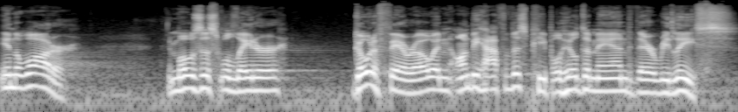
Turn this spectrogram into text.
in the water. And Moses will later go to Pharaoh, and on behalf of his people, he'll demand their release.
